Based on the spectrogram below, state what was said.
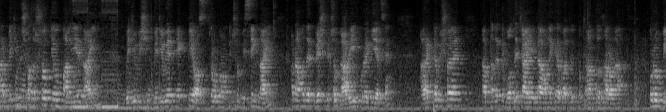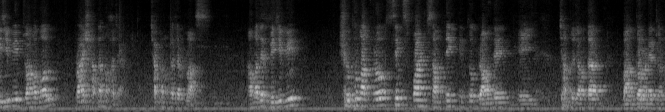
আর বিজেপির সদস্য কেউ পালিয়ে নাই বিজেপি বিজেপির একটি অস্ত্র কোনো কিছু মিসিং নাই আর আমাদের বেশ কিছু গাড়ি পুড়ে গিয়েছে। আর একটা বিষয় আপনাদেরকে বলতে চাই এটা অনেকের হয়তো একটু ভ্রান্ত ধারণা। পুরো বিজেপির জনবল প্রায় সাতান্ন হাজার ছাপ্পান্ন হাজার প্লাস আমাদের বিজেপির শুধুমাত্র সিক্স পয়েন্ট সামথিং কিন্তু গ্রাউন্ডে এই ছাত্র জনতার বা জন্য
